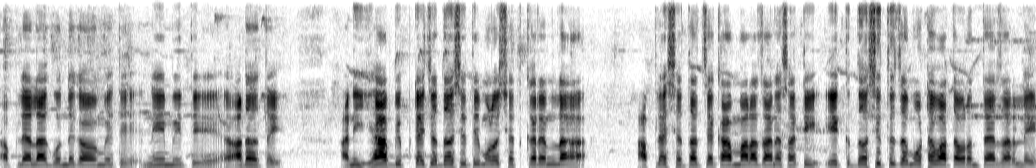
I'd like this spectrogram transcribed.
आपल्याला गोंदेगावामध्ये नेहमी ते आढळतं आहे आणि ह्या बिबट्याच्या दहशतीमुळं शेतकऱ्यांना आपल्या शेताच्या कामाला जाण्यासाठी एक दहशतीचं मोठं वातावरण तयार झालेलं आहे.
